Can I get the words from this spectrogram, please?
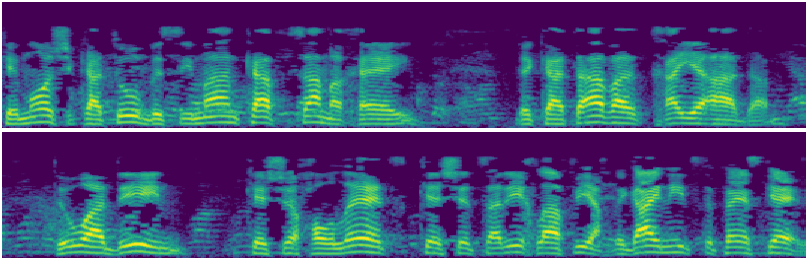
כמו שכתוב בסימן כ"ס"ה, וכתב חיי אדם, תראו הדין כשחולץ, כשצריך להפיח. The guy needs to pass gas.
